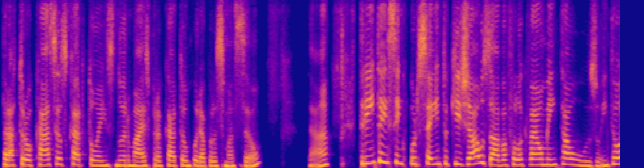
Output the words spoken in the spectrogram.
para trocar seus cartões normais para cartão por aproximação. Tá? 35% que já usava falou que vai aumentar o uso. Então,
